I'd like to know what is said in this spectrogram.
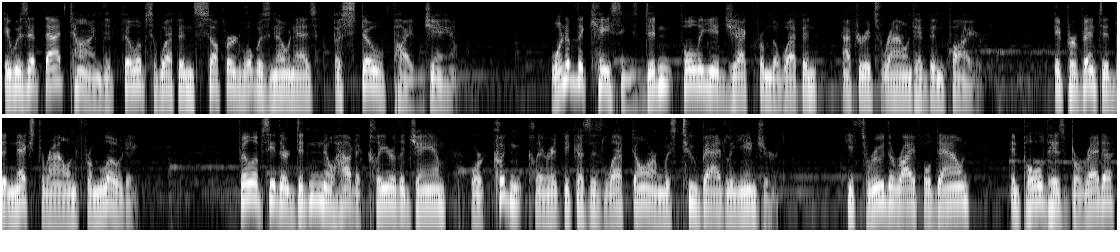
It was at that time that Phillips' weapon suffered what was known as a stovepipe jam. One of the casings didn't fully eject from the weapon after its round had been fired. It prevented the next round from loading. Phillips either didn't know how to clear the jam or couldn't clear it because his left arm was too badly injured. He threw the rifle down and pulled his Beretta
